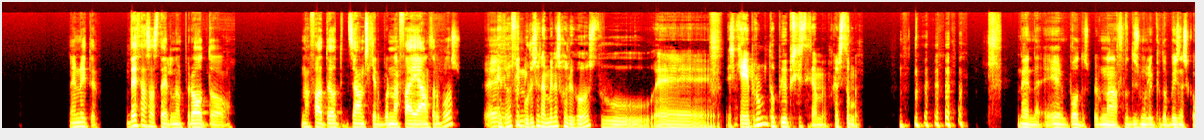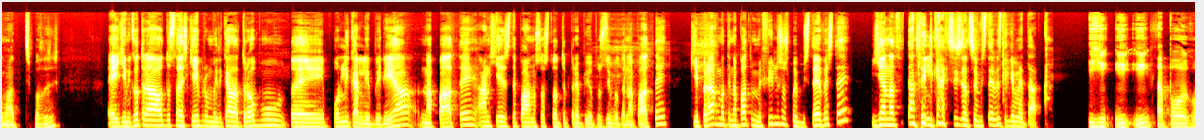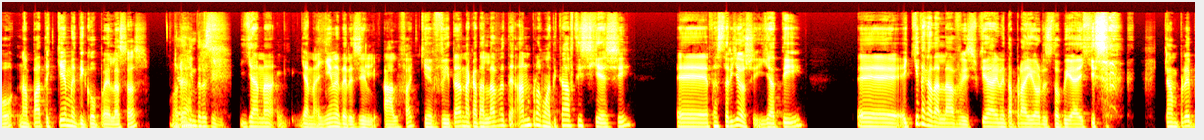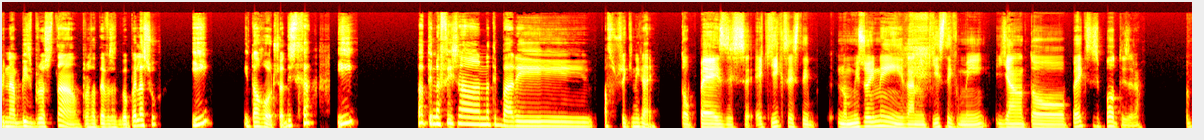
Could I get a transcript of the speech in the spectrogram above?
Εννοείται. Δεν θα σας στέλνουν πρώτο να φάτε ό,τι jumpscare μπορεί να φάει άνθρωπος. Ε, Εδώ θα και είναι- μπορούσε να μείνει ένας χορηγός του ε, Escape Room, το οποίο επισκεφτήκαμε. Ευχαριστούμε. Ναι, ναι, ε, όντως πρέπει να φροντίζουμε λίγο και το business κομμάτι της υπόθεσης. Ε, γενικότερα, όντως τα escape room, ειδικά τα τρόπου, ε, πολύ καλή εμπειρία. Να πάτε. Αν χαίρεστε πάνω σας, τότε πρέπει οπωσδήποτε να πάτε. Και πράγματι να πάτε με φίλους σας που εμπιστεύεστε, για να δείτε αν τελικά αξίζει να τους εμπιστεύεστε και μετά. Ή, ή, ή θα πω εγώ να πάτε και με την κοπέλα σας. Για να γίνετε ρεζίλ. Για να, για να γίνετε ρεζίλ Α και Β, να καταλάβετε αν πραγματικά αυτή η σχέση ε, θα στεριώσει. Γιατί ε, εκεί θα καταλάβεις ποια είναι τα priorities τα οποία έχεις και αν πρέπει να μπεις μπροστά προστατεύοντας την κοπέλα σου ή, ή το αγόρι σου αντίστοιχα ή θα την αφήσεις να, να την πάρει αυτός που σε κυνηγάει. Το παίζεις εκεί, ξέρεις τι. Νομίζω είναι η ιδανική στιγμή για να το παίξεις υπότιτλοι. ρε.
